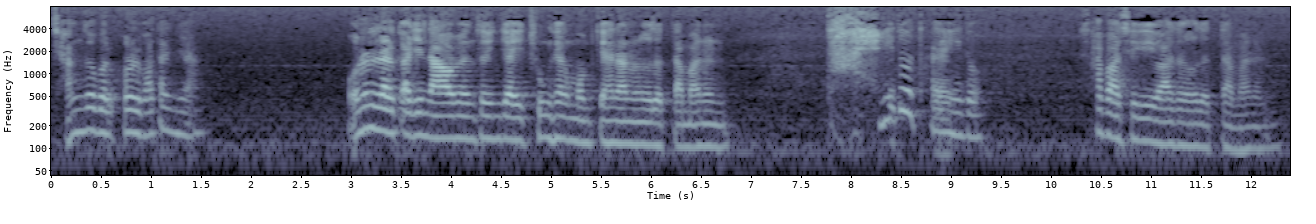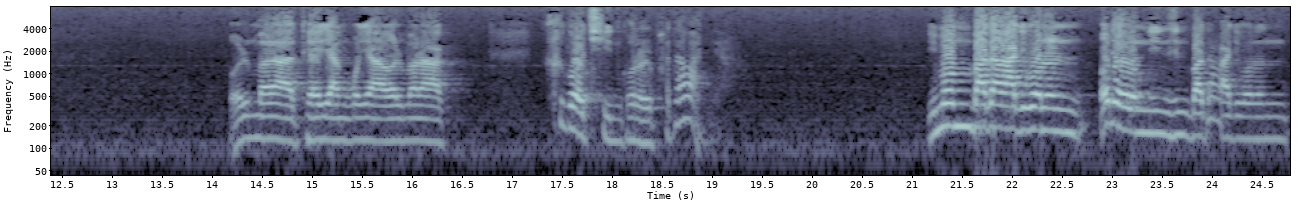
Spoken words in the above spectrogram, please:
장급을 고를 받았냐? 오늘날까지 나오면서 이제 이 중생 몸띠 하나는 얻었다마는 다행히도 다행히도 사바세계 와서 얻었다마는 얼마나 대장고냐 얼마나 크고 진고를 받아왔냐. 이 몸 받아가지고는, 어려운 인신 받아가지고는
